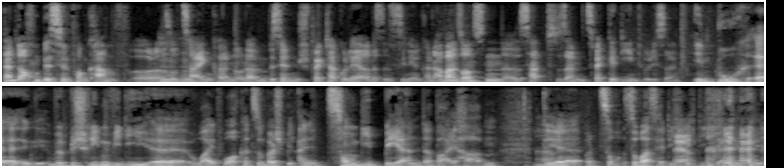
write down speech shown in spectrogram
dann doch ein bisschen vom Kampf oder so zeigen können oder ein bisschen spektakulärer das inszenieren können. Aber ansonsten, äh, es hat seinem Zweck gedient, würde ich sagen. Im Buch äh, wird beschrieben, wie die äh, White Walker zum Beispiel einen Zombie-Bären dabei haben. Der, und so, sowas hätte ich Ja. richtig gerne gesehen.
